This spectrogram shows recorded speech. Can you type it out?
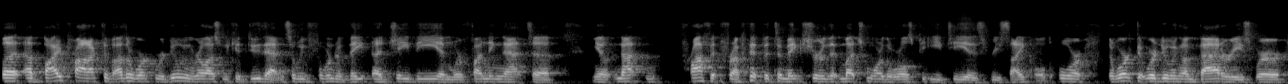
but a byproduct of other work we're doing, we realized we could do that. And so we formed a, a JV and we're funding that to, you know, not profit from it, but to make sure that much more of the world's PET is recycled. Or the work that we're doing on batteries, where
